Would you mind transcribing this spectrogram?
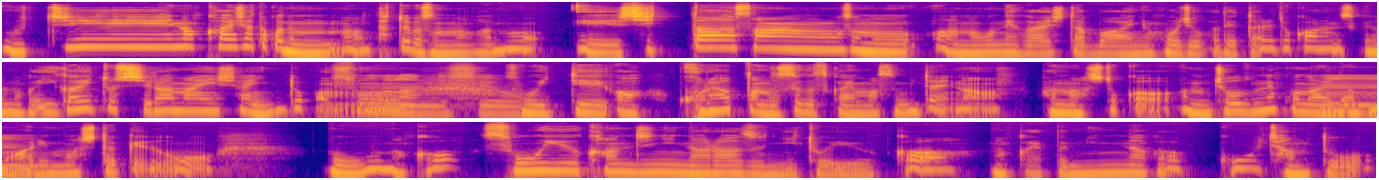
う、うちの会社とかでも、例えばその、あの、えー、シッターさんをその、あの、お願いした場合に補助が出たりとかあるんですけど、なんか意外と知らない社員とかも、そうなんですよ。そう言って、あ、これあったんだ、すぐ使いますみたいな話とか、あの、ちょうどね、この間もありましたけど、うん、なんか、そういう感じにならずにというか、なんかやっぱりみんながこう、ちゃんと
